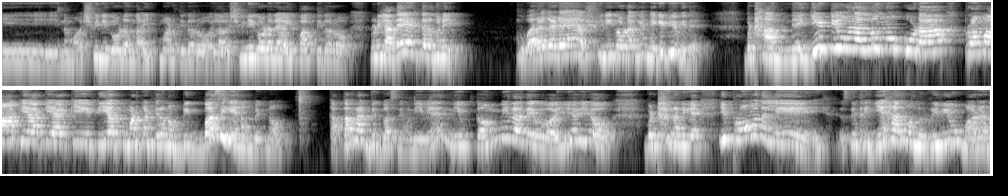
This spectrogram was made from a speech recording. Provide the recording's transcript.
ಈ ನಮ್ಮ ಅಶ್ವಿನಿ ಗೌಡನ್ನ ಐಪ್ ಮಾಡ್ತಿದ್ದಾರೋ ಇಲ್ಲ ಅಶ್ವಿನಿ ಗೌಡನೇ ಐಪ್ ಆಗ್ತಿದ್ದಾರೋ ನೋಡಿಲ್ಲ, ಅದೇ ಹೇಳ್ತಾರೆ ನೋಡಿ. ಹೊರಗಡೆ ಅಶ್ವಿನಿ ಗೌಡಗೆ ನೆಗೆಟಿವ್ ಇದೆ. ಬಟ್ ಆ ನೆಗೆಟಿವ್ನಲ್ಲೂ ಕೂಡ ಪ್ರೊಮೋ ಹಾಕಿ ಹಾಕಿ ಹಾಕಿ ಟಿ ಆರ್ ಪಿ ಮಾಡ್ಕೊಂತಿರೋ ನಮ್ಮ ಬಿಗ್ ಬಾಸಿಗೆ ಏನು ಅನ್ಬೇಕು ನಾವು? ಖತರ್ನಾಕ್ ಬಿಗ್ ಬಾಸ್ ನೀವು ನೀವೇ ನೀವು ಕಮ್ಮಿನ ನೀವು, ಅಯ್ಯಯ್ಯೋ. ಬಟ್ ನನಗೆ ಈ ಪ್ರೋಮೋದಲ್ಲಿ ಸ್ನೇಹಿತರೆ, ಏನಾದರೂ ಒಂದು ರಿವ್ಯೂ ಮಾಡೋಣ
